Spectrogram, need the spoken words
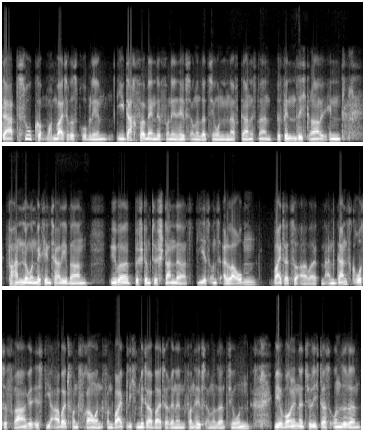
Dazu kommt noch ein weiteres Problem. Die Dachverbände von den Hilfsorganisationen in Afghanistan befinden sich gerade in Verhandlungen mit den Taliban über bestimmte Standards, die es uns erlauben, weiterzuarbeiten. Eine ganz große Frage ist die Arbeit von Frauen, von weiblichen Mitarbeiterinnen von Hilfsorganisationen. Wir wollen natürlich, dass unsere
